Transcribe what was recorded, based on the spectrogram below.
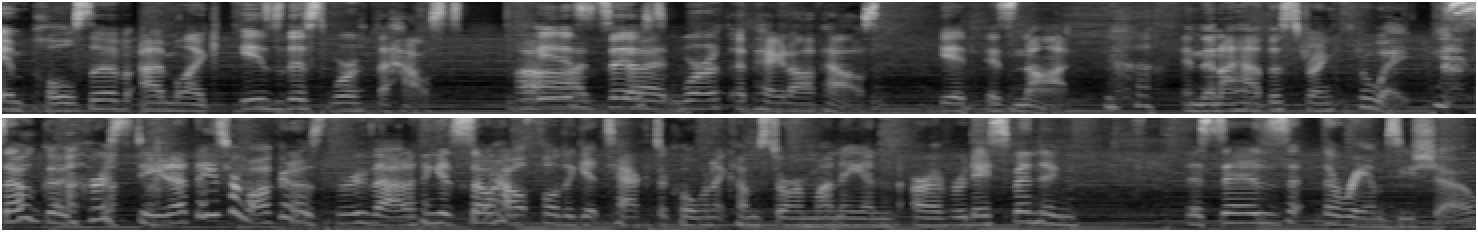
impulsive, I'm like, is this worth the house? Ah, is this good. worth a paid off house? It is not. and then I have the strength to wait. so good, Kristina. Thanks for walking us through that. I think it's so helpful to get tactical when it comes to our money and our everyday spending. This is The Ramsey Show.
